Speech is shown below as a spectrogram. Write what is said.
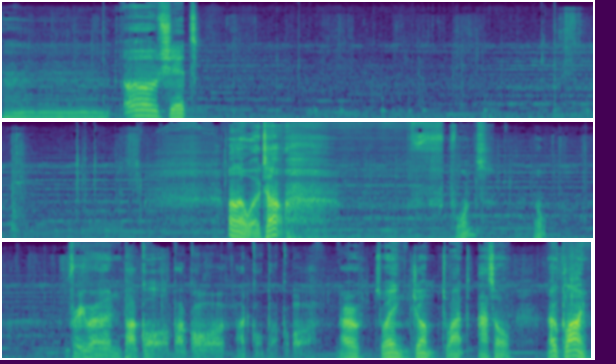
Um, oh, shit. Oh, that worked out. For once free run, parkour, parkour, parkour, parkour. No, swing, jump, twat, asshole. No, climb.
